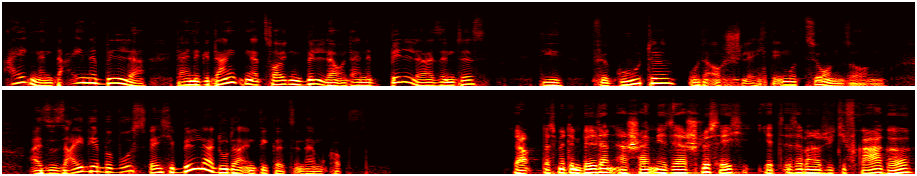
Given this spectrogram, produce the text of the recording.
eigenen, deine Bilder, deine Gedanken erzeugen Bilder und deine Bilder sind es, die für gute oder auch schlechte Emotionen sorgen. Also sei dir bewusst, welche Bilder du da entwickelst in deinem Kopf. Ja, das mit den Bildern erscheint mir sehr schlüssig. Jetzt ist aber natürlich die Frage,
